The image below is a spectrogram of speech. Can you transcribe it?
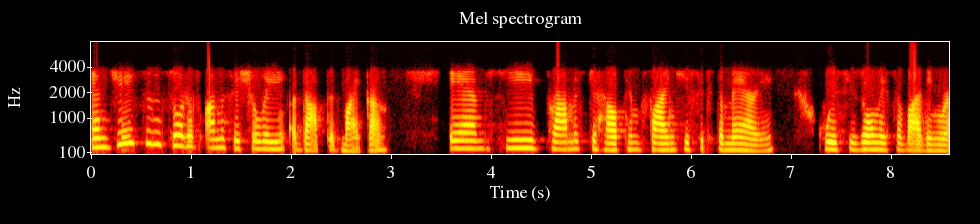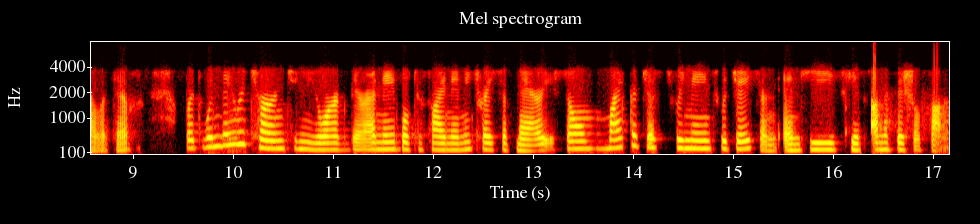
And Jason sort of unofficially adopted Micah. And he promised to help him find his sister Mary, who is his only surviving relative. But when they return to New York, they're unable to find any trace of Mary. So Micah just remains with Jason, and he's his unofficial son.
